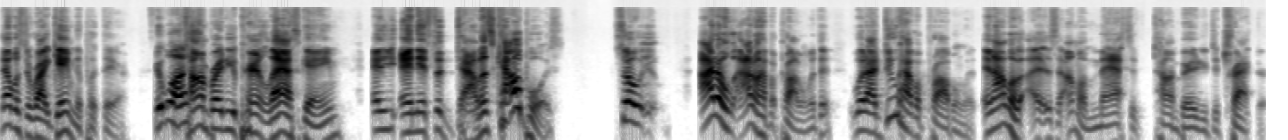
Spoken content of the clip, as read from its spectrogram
that was the right game to put there. It was Tom Brady apparent last game, and and it's the Dallas Cowboys. So I don't I don't have a problem with it. What I do have a problem with, and I'm a I'm a massive Tom Brady detractor.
